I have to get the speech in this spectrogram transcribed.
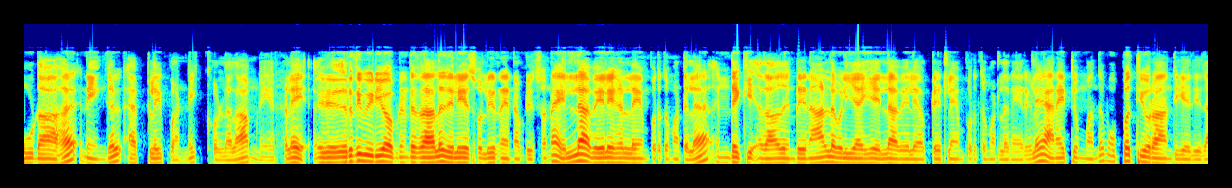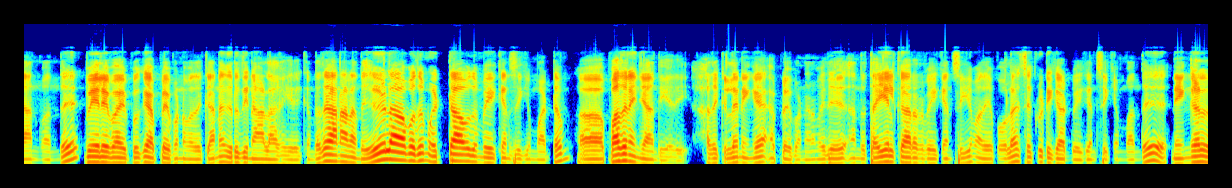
ஊடாக நீங்கள் அப்ளை பண்ணி கொள்ளலாம் நேர்களே. இது இறுதி வீடியோ அப்படின்றதால இதிலேயே சொல்லிடுறேன் அப்படின்னு சொன்னால் எல்லா வேலைகள்லையும் பொறுத்த மட்டும் இன்றைக்கு அதாவது இன்றைய நாளில் வெளியாகிய எல்லா வேலை அப்டேட்லையும் பொறுத்த மட்டும் நேர்களே அனைத்தும் வந்து முப்பத்தி ஓராம் தேதி தான் வந்து வேலை வாய்ப்புக்கு அப்ளை பண்ணுவதற்கான இறுதி நாளாக இருக்கின்றது. ஆனால் அந்த ஏழாவதும் எட்டாவதும் வேகன்சிக்கு மட்டும் பதினைஞ்சாம் தேதி. அதுக்குள்ள நீங்க அப்ளை பண்ணணும். இது அந்த தையல்காரர் வேகன்சிக்கும் அதே போல செக்யூரிட்டி கார்டு வேகன்சிக்கும் வந்து நீங்கள்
